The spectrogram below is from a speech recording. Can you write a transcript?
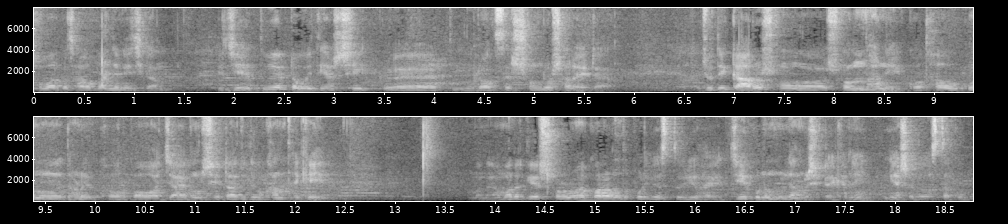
সবার কাছে আহ্বান জানিয়েছিলাম যেহেতু একটা ঐতিহাসিক রক্সের সংগ্রহশালা এটা, যদি কারও সন্ধানে কোথাও কোনো ধরনের খবর পাওয়া যায় এবং সেটা যদি ওখান থেকে মানে আমাদেরকে সরবরাহ করার মতো পরিবেশ তৈরি হয়, যে কোনো মূল্যে আমরা সেটা এখানে নিয়ে আসার ব্যবস্থা করব।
